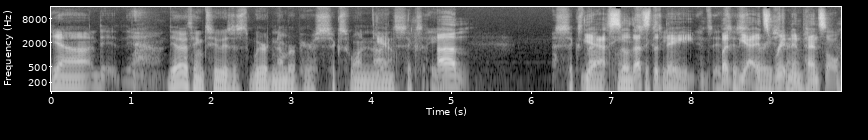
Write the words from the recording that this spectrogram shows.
Yeah. The, the other thing too is this weird number up here six one nine six eight. Um, Six yeah, so that's the date, It's- it's but yeah, it's written in pencil.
